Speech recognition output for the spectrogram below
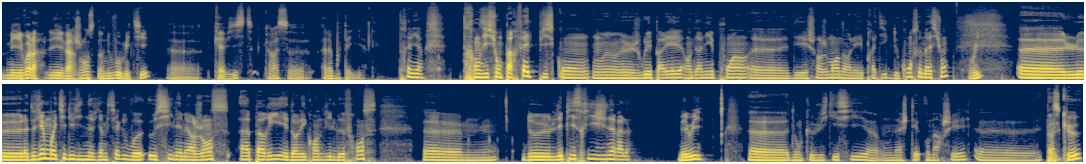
mais voilà l'émergence d'un nouveau métier euh, caviste grâce euh, à la bouteille. Très bien. Transition parfaite puisqu'on, on- je voulais parler en dernier point euh, des changements dans les pratiques de consommation. Oui. Euh, le- la deuxième moitié du 19e siècle voit aussi l'émergence à Paris et dans les grandes villes de France de l'épicerie générale. Mais oui, donc jusqu'ici, on achetait au marché. parce que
